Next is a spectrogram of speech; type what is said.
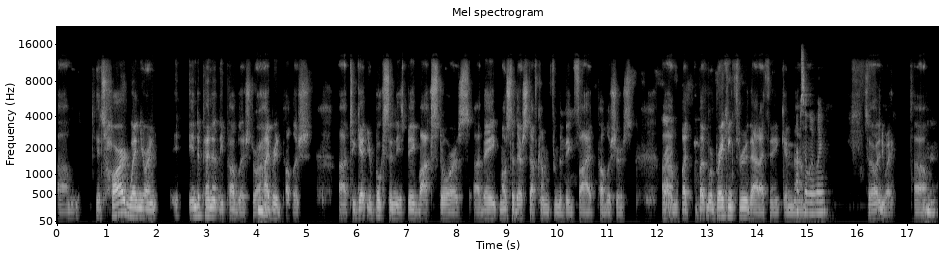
Um, it's hard when you're an independently published or a mm-hmm. hybrid publish uh, to get your books in these big box stores. Uh, they most of their stuff coming from the big five publishers, right. um, but but we're breaking through that, I think. And um, absolutely. So anyway, um, mm-hmm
